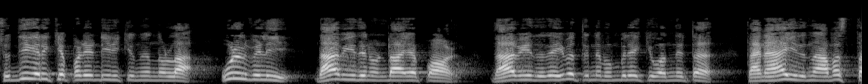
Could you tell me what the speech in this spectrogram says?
ശുദ്ധീകരിക്കപ്പെടേണ്ടിയിരിക്കുന്നു എന്നുള്ള ഉൾവിളി ദാവീദിനുണ്ടായപ്പോൾ ദാവീദ് ദൈവത്തിന്റെ മുമ്പിലേക്ക് വന്നിട്ട് തനായിരുന്ന അവസ്ഥ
